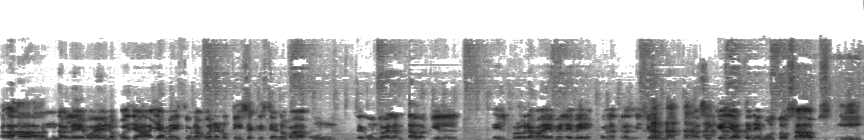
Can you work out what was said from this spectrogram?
Ándale, bueno, pues ya, ya me diste una buena noticia. Cristiano va un segundo adelantado aquí el, el programa de MLB con la transmisión. Así que ya tenemos dos outs y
